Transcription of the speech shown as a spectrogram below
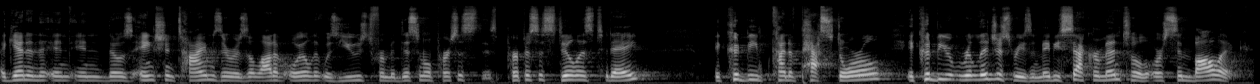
again in, the, in, in those ancient times there was a lot of oil that was used for medicinal purposes, purposes still as today it could be kind of pastoral. It could be a religious reason, maybe sacramental or symbolic.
